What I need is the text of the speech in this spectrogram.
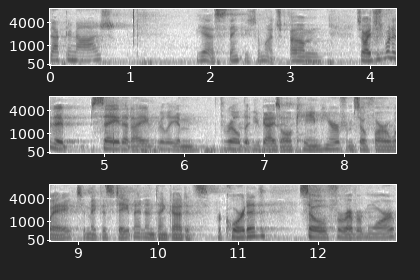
Dr. Nagy? Yes, thank you so much. Um, so I just wanted to say that I really am thrilled that you guys all came here from so far away to make this statement, and thank God it's recorded. So forevermore,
